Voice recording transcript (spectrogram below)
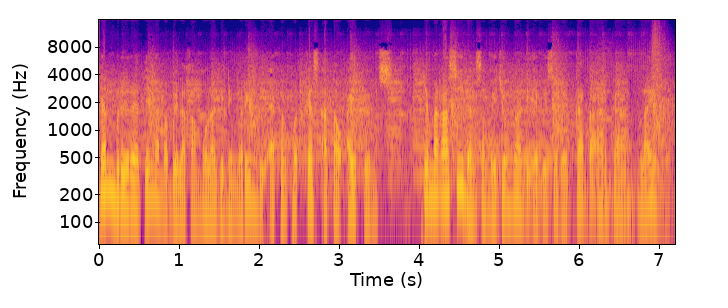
Dan beri rating apabila kamu lagi dengerin di Apple Podcast atau iTunes. Terima kasih dan sampai jumpa di episode Kata Arka lainnya.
